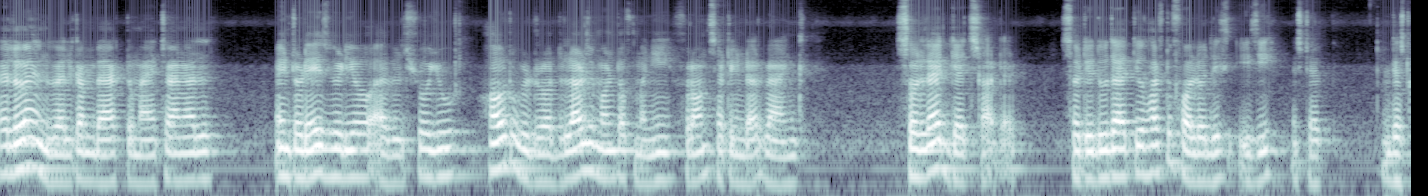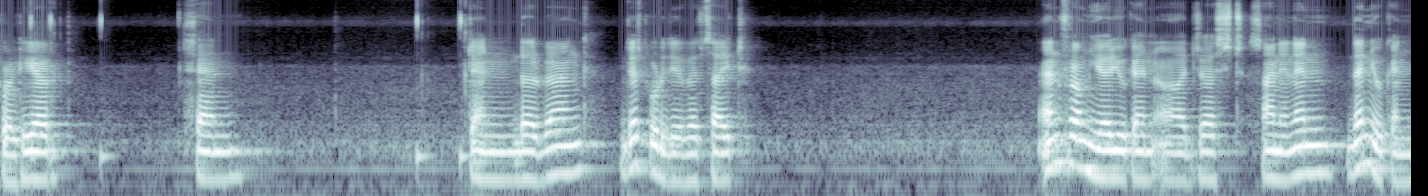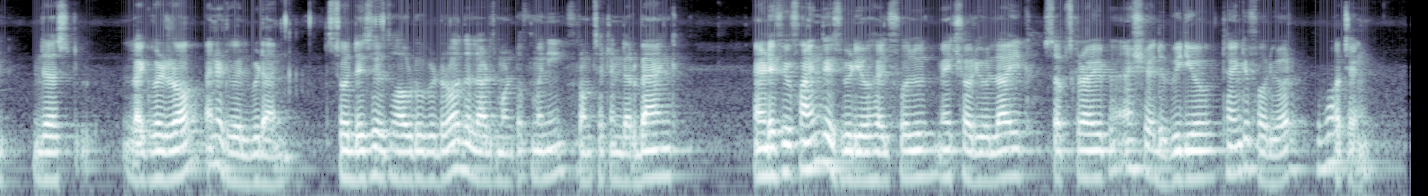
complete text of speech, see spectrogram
Hello and welcome back to my channel. In today's video, I will show you how to withdraw the large amount of money from Santander Bank. So let's get started. So to do that, you have to follow this easy step. Just go here, send Santander Bank. Just go to the website, and from here you can uh, just sign in. And then you can just like withdraw and it will be done. So this is how to withdraw the large amount of money from Santander Bank. And if you find this video helpful make sure you like subscribe and share the video. Thank you for your watching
